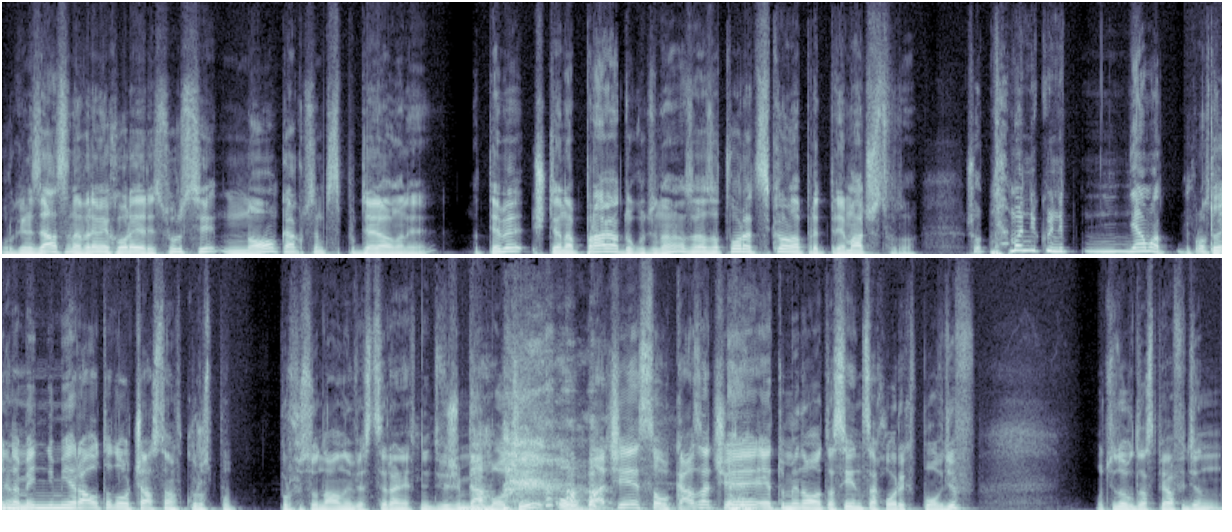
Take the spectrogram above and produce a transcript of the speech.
организация на време, хора и ресурси, но, както съм ти споделял, нали, на тебе, ще направя до година, за да затворя цикъла на предприемачеството. Защото няма никой, ни- няма, просто Той няма. на мен не ми е работа да участвам в курс по професионално инвестиране в недвижими Да. имоти, обаче се оказа, че ето миналата седмица хорих в Пловдив, отидох да спя в един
